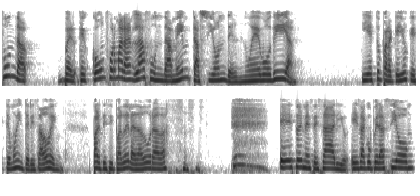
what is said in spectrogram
funda que conformarán la fundamentación del nuevo día. Y esto para aquellos que estemos interesados en participar de la edad dorada. esto es necesario, esa cooperación.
